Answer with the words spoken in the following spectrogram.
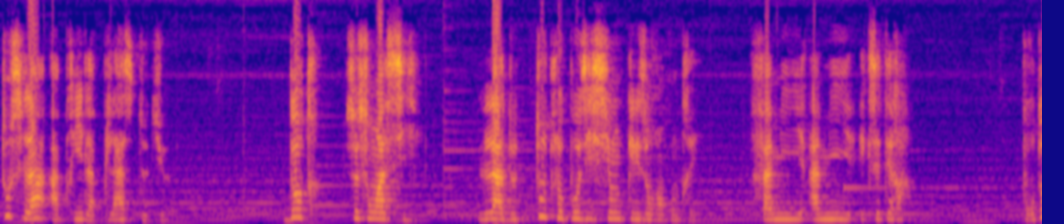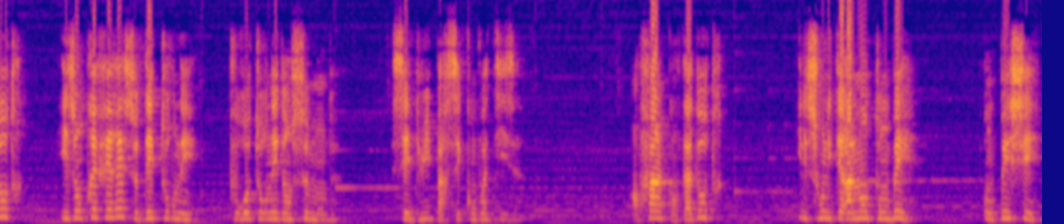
tout cela a pris la place de Dieu. D'autres se sont assis, là de toute l'opposition qu'ils ont rencontrée, famille, amis, etc. Pour d'autres, ils ont préféré se détourner pour retourner dans ce monde, séduits par ses convoitises. Enfin, quant à d'autres, ils sont littéralement tombés, ont péché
